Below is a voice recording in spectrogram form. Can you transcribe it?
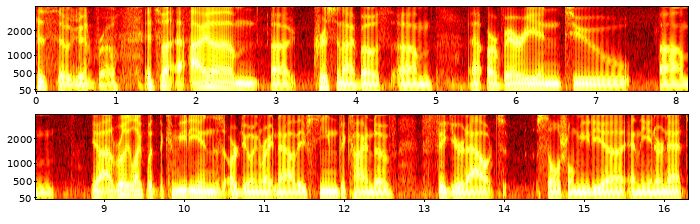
it's so good, bro. It's fu- I um uh Chris and I both um uh, are very into um you know I really like what the comedians are doing right now. They've seemed to kind of figured out social media and the internet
